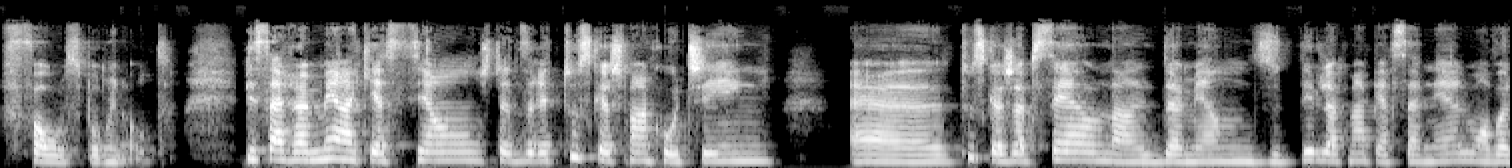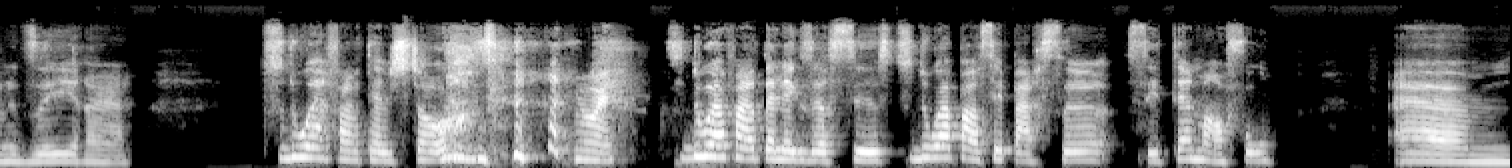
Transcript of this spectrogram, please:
fausse pour une autre. Puis ça remet en question, je te dirais, tout ce que je fais en coaching, euh, tout ce que j'observe dans le domaine du développement personnel, où on va nous dire euh, tu dois faire telle chose, tu dois faire tel exercice, tu dois passer par ça. C'est tellement faux. Euh,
